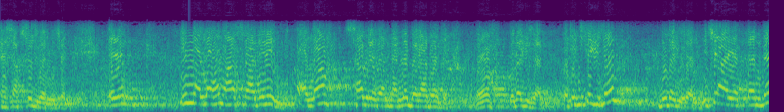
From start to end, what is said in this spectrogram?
Hesapsız verilecek. E, İnne Allah'ın as-sabirin. Allah sabredenlerle beraberdir. Oh bu da güzel. Ötekisi de güzel, bu da güzel. İki ayetten de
